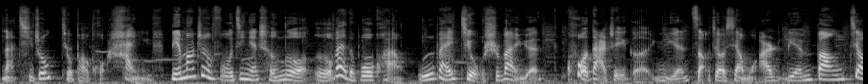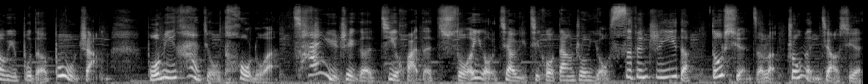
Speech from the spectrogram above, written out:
那其中就包括汉语。联邦政府今年承诺额外的拨款五百九十。万元扩大这个语言早教项目，而联邦教育部的部长伯明翰就透露啊，参与这个计划的所有教育机构当中，有四分之一的都选择了中文教学。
